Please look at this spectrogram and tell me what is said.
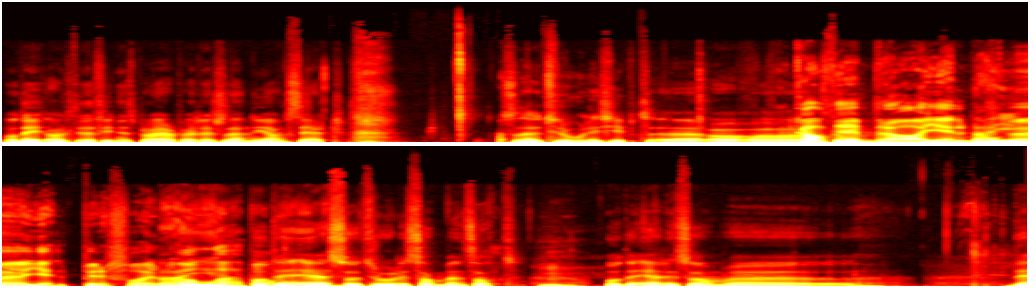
Og det er ikke alltid det finnes bra hjelp heller, så det er nyansert. Så det er utrolig kjipt. og, og Ikke alltid bra hjelp Nei. hjelper for Nei, alle. og det er så utrolig sammensatt. mm. Og det er liksom Det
